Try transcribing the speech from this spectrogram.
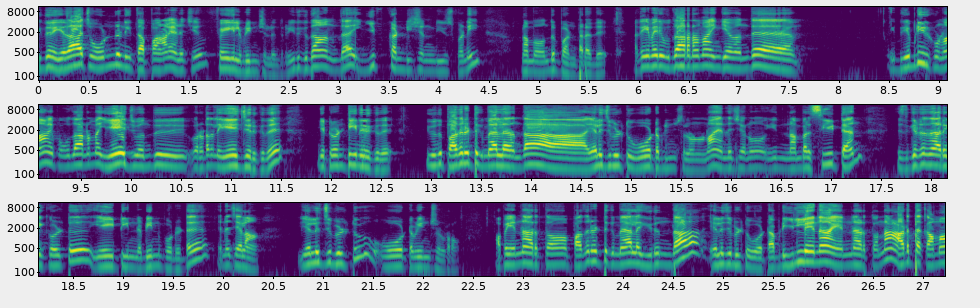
இதில் ஏதாச்சும் ஒன்று நீ தப்பானாலும் என்னச்சும் ஃபெயில் அப்படின்னு சொல்லி வந்துடும் இதுக்கு தான் இந்த இஃப் கண்டிஷன் யூஸ் பண்ணி நம்ம வந்து பண்ணுறது அதே மாதிரி உதாரணமாக இங்கே வந்து இது எப்படி இருக்கும்னா இப்போ உதாரணமாக ஏஜ் வந்து ஒரு இடத்துல ஏஜ் இருக்குது. இங்கே டுவெண்ட்டின்னு இருக்குது. இது வந்து பதினெட்டுக்கு மேலே இருந்தால் எலிஜிபிள் டு ஓட் அப்படின்னு சொல்லணும்னா என்ன செய்யணும்? இந்த number C ten is greater or equal to eighteen அப்படின்னு போட்டுட்டு என்ன செய்யலாம்? எலிஜிபிள் டு ஓட் அப்படின்னு சொல்கிறோம் அப்போ என்ன அர்த்தம்? பதினெட்டுக்கு மேலே இருந்தால் எலிஜிபிள் டு ஓட் அப்படி இல்லைன்னா என்ன அர்த்தம்னா அடுத்த கமா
